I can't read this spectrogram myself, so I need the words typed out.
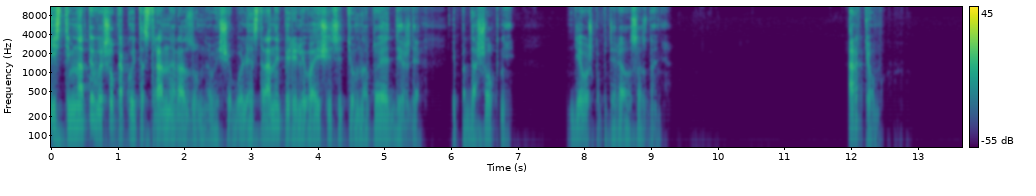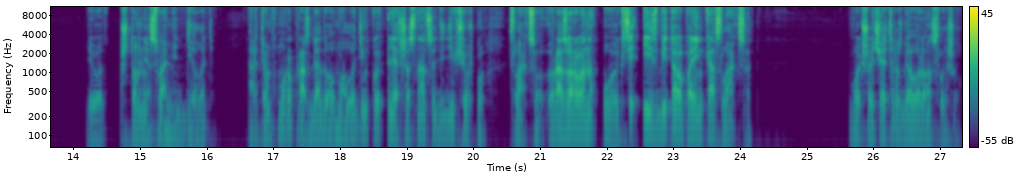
Из темноты вышел какой-то странный разумный, в еще более странной переливающейся темнотой одежде, и подошел к ней. Девушка потеряла сознание. Артем. И вот что мне с вами делать? Артем хмуро разглядывал молоденькую, лет шестнадцати девчушку, Слаксу, в разорванном увексе и избитого паренька Слакса. Большую часть разговора он слышал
